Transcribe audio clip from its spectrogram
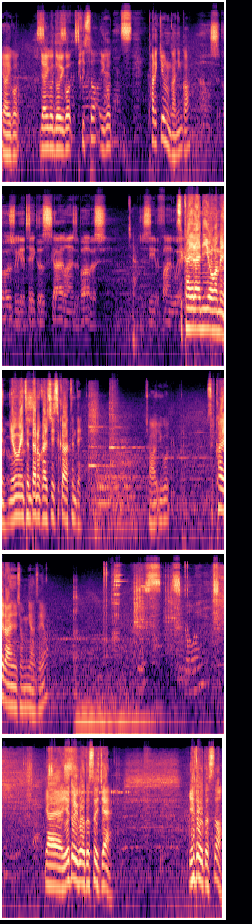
야, 이거, 야, 이거 너 이거 피 써? 이거? 팔에 끼우는 거 아닌가? Well, suppose we could take those skylines above us. 자, Just need to find a way. 스카이라인 이용하면 영웅의 전당으로 갈 수 있을 것 같은데. 자, 이거 스카이라인을 정리하세요. This is going to be 야, 야, 얘도 이거 얻었어 이제. 얘도 얻었어.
